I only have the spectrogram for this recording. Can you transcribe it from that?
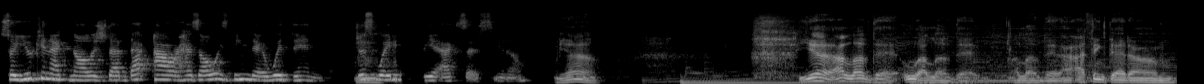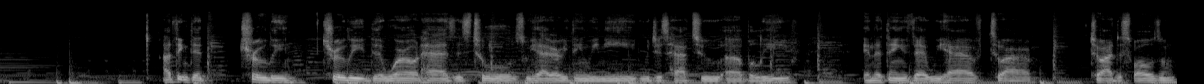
so you can acknowledge that that power has always been there within, just mm. waiting to be accessed, you know? Yeah. Yeah, I love that. Ooh, I love that. I love that. I, I think that um I think that truly, truly the world has its tools. We have everything we need. We just have to uh, believe in the things that we have to our to our disposal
